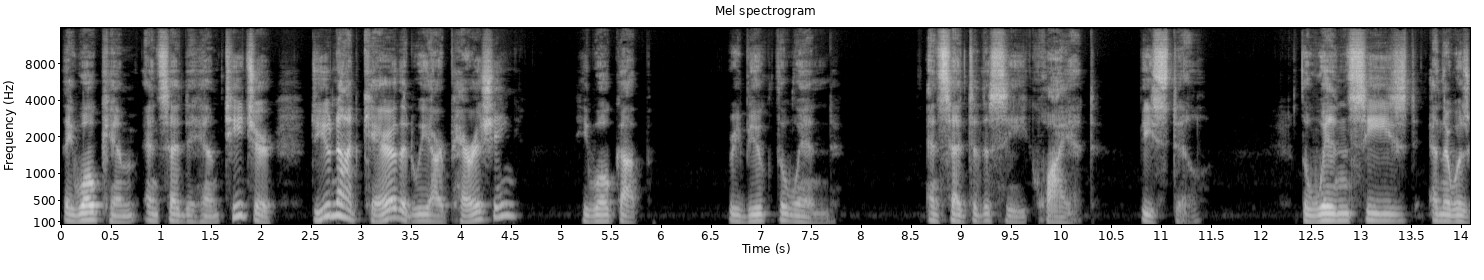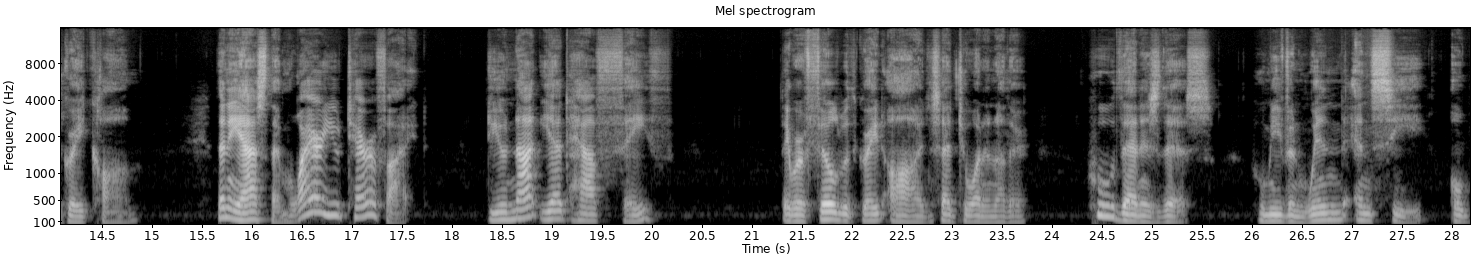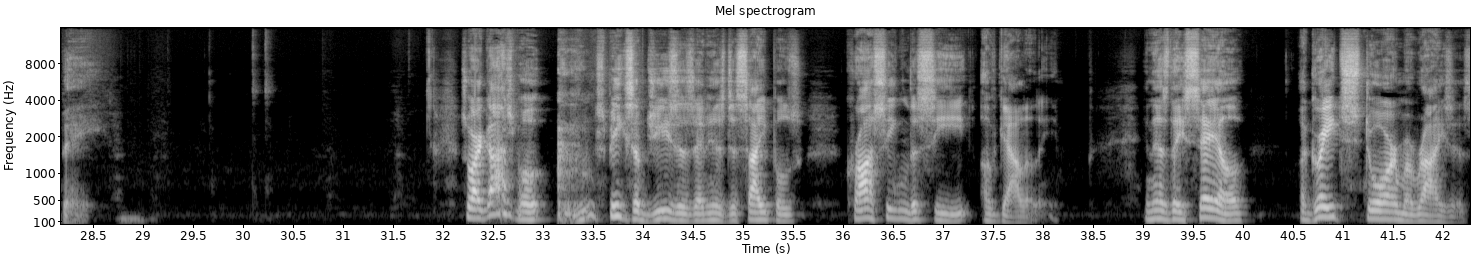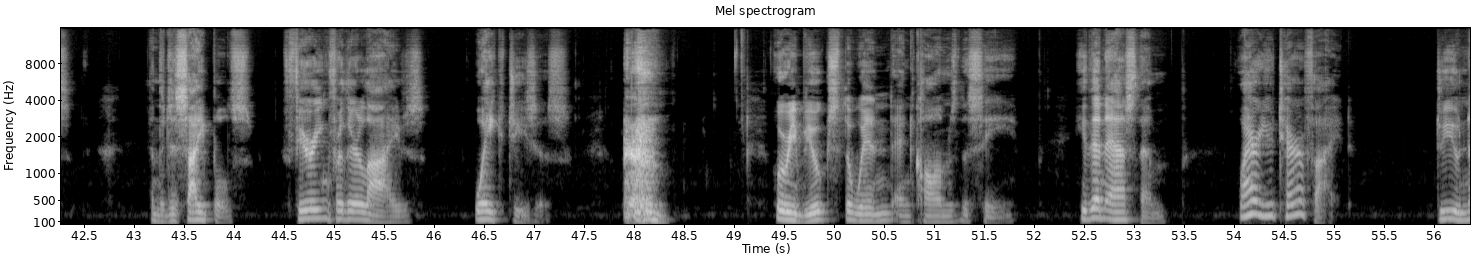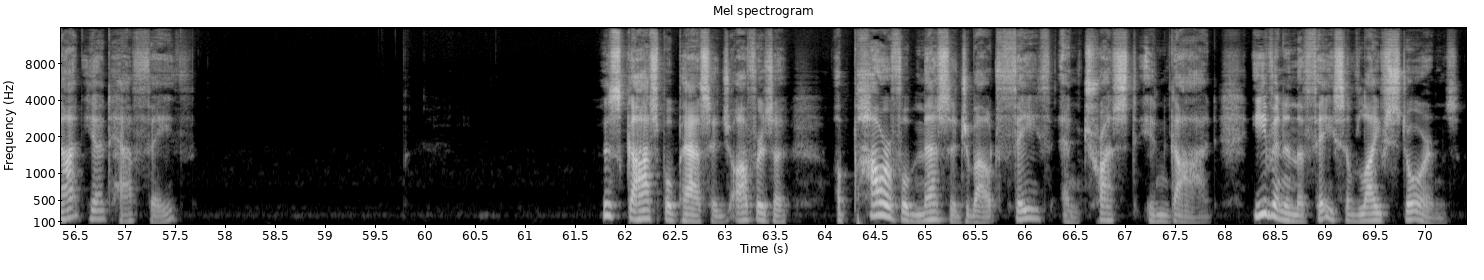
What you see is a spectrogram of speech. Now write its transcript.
They woke him and said to him, Teacher, do you not care that we are perishing? He woke up rebuked the wind, and said to the sea, Quiet, be still. The wind ceased, and there was great calm. Then he asked them, Why are you terrified? Do you not yet have faith? They were filled with great awe and said to one another, Who then is this, whom even wind and sea obey? So, our gospel speaks of Jesus and his disciples crossing the Sea of Galilee. And as they sail, a great storm arises, and the disciples, fearing for their lives, wake Jesus, who rebukes the wind and calms the sea. He then asks them, Why are you terrified? Do you not yet have faith? This gospel passage offers a a powerful message about faith and trust in God, even in the face of life storms.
